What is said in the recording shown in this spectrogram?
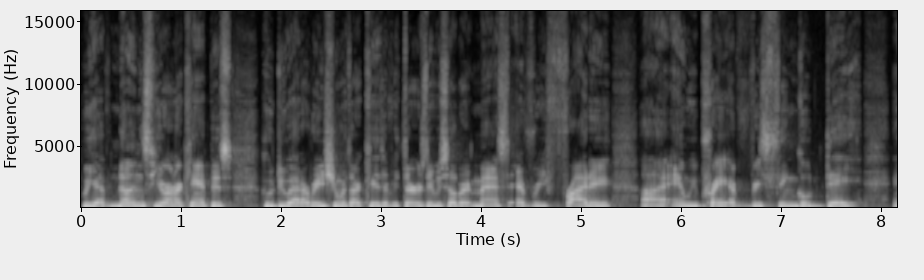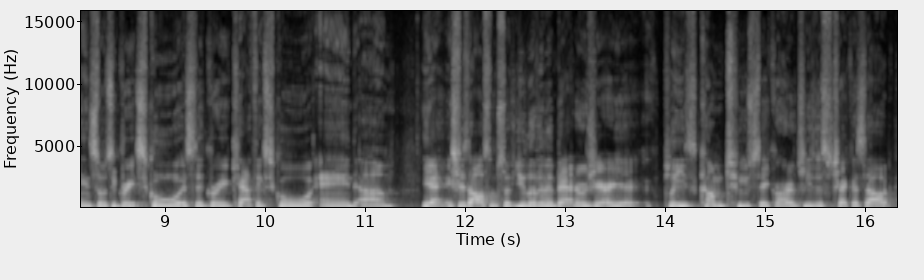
We have nuns here on our campus who do adoration with our kids every Thursday. We celebrate Mass every Friday, uh, and we pray every single day. And so it's a great school, it's a great Catholic school, and um, yeah, it's just awesome. So if you live in the Baton Rouge area, please come to Sacred Heart of Jesus. Check us out.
